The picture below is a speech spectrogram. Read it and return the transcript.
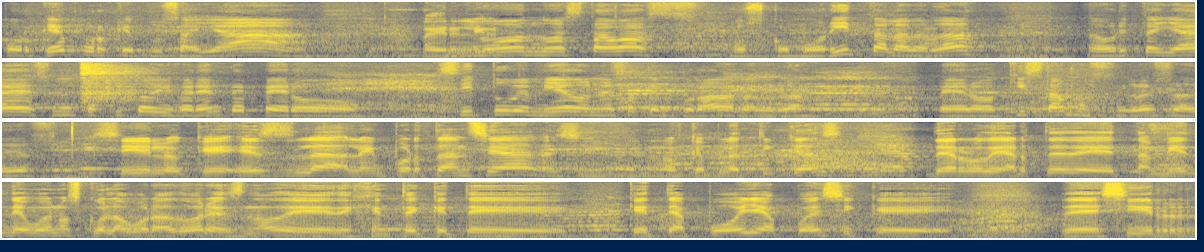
¿Por qué? Porque pues allá Libre. no, no estabas pues como ahorita, la verdad. Ahorita ya es un poquito diferente, pero sí tuve miedo en esa temporada, la verdad. Pero aquí estamos, gracias a Dios. Sí, lo que es la, la importancia, así, en lo que platicas, de rodearte de, también de buenos colaboradores, ¿no? De, de gente que te, que te apoya, pues, y que de decir,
